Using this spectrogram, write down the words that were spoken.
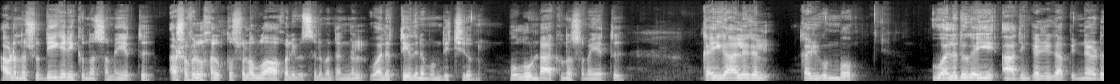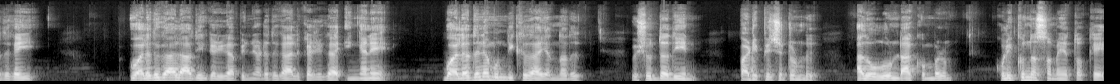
അവിടുന്ന് ശുദ്ധീകരിക്കുന്ന സമയത്ത് അഷഫുൽ ഹൽക്ക് സുലല്ലാഹു അലൈ വസ്ലമ തങ്ങൾ വലത്തേതിന് മുന്തിച്ചിരുന്നു. പുള്ളുണ്ടാക്കുന്ന സമയത്ത് കൈകാലുകൾ കഴുകുമ്പോൾ വലതു കൈ ആദ്യം കഴുകുക പിന്നെ ഇടതു കൈ വലതുകാൽ ആദ്യം കഴുകുക പിന്നെ ഇടതുകാൽ കഴുകുക ഇങ്ങനെ വലതിനെ മുന്തിക്കുക എന്നത് വിശുദ്ധ ദീൻ പഠിപ്പിച്ചിട്ടുണ്ട്. അത് ഉളുണ്ടാക്കുമ്പോഴും കുളിക്കുന്ന സമയത്തൊക്കെ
